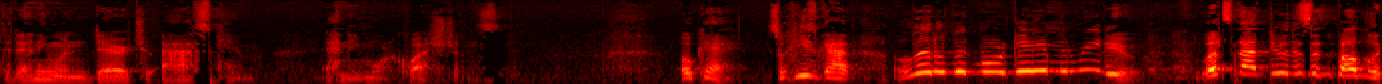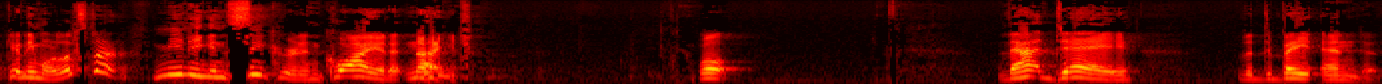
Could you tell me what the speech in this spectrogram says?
did anyone dare to ask him any more questions. Okay, so he's got a little bit more game than we do. Let's not do this in public anymore. Let's start meeting in secret and quiet at night. Well, that day, the debate ended.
